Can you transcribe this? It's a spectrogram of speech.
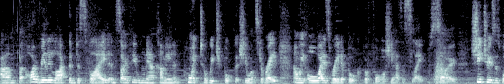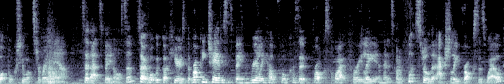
um, but I really like them displayed. And Sophie will now come in and point to which book that she wants to read. And we always read a book before she has a sleep. So she chooses what book she wants to read now. So that's been awesome. So what we've got here is the rocking chair. This has been really helpful because it rocks quite freely and then it's got a footstool that actually rocks as well.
